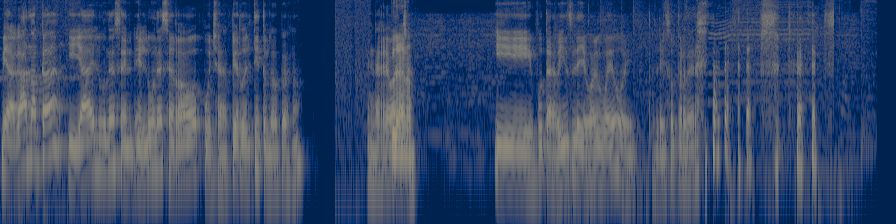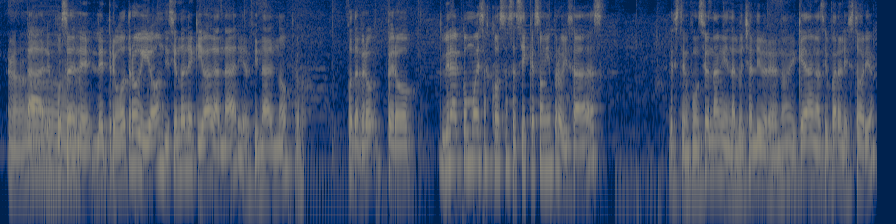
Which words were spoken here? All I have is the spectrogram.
mira, gano acá y ya el lunes, el, el lunes en Raw, pucha, pierdo el título, pues, ¿no? En la revancha. Claro. Y puta, Vince le llegó al huevo y le hizo perder. Ah, le puse, le, le entregó otro guion diciéndole que iba a ganar y al final no, pero. Puta, pero, pero mira cómo esas cosas así que son improvisadas este, funcionan en la lucha libre, ¿no? Y quedan así para la historia.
